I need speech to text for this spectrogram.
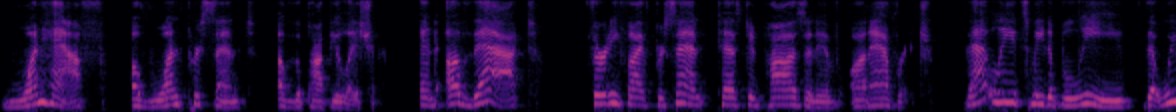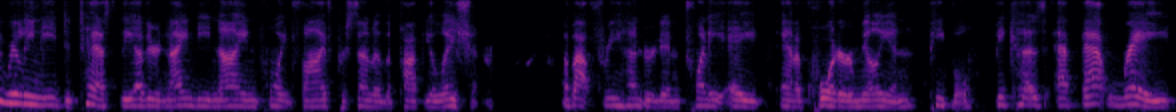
one half of 1% of the population. And of that, 35% tested positive on average. That leads me to believe that we really need to test the other 99.5% of the population, about 328 and a quarter million people because at that rate,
